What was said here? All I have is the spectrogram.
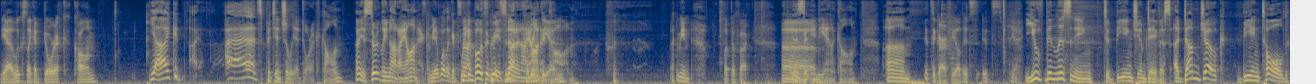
Yeah, it looks like a Doric column. Yeah, I could. I, I, it's potentially a Doric column. I mean, it's certainly not ionic. I mean, well, like it's we not, can both agree it's, not, an ionic column. I mean, what the fuck? It's an Um, Indiana column. Um, It's a Garfield. It's it's yeah. you've been listening to Being Jim Davis, a dumb joke being told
